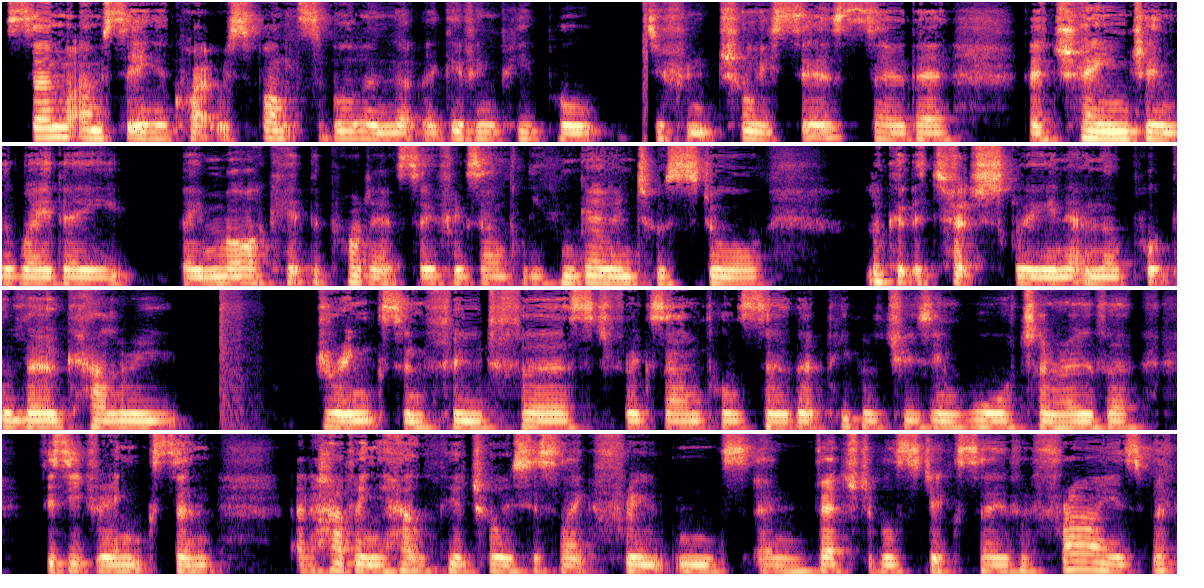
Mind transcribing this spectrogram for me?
Some I'm seeing are quite responsible in that they're giving people different choices. So they're they're changing the way they they market the product. So for example, you can go into a store, look at the touch screen, and they'll put the low calorie drinks and food first, for example, so that people are choosing water over fizzy drinks and, and having healthier choices like fruit and, and vegetable sticks over fries. But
